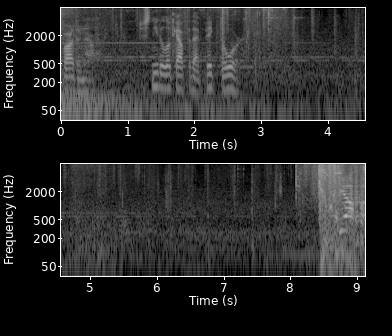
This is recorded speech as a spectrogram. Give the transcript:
Much farther now. Just need to look out for that big door. Yappa!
